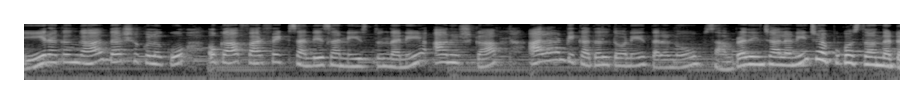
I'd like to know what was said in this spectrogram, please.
ఈ రకంగా దర్శకులకు ఒక పర్ఫెక్ట్ సందేశాన్ని ఇస్తుందని అనుష్క అలాంటి కథలతోనే తనను సంప్రదించాలని చెప్పుకొస్తోందట.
